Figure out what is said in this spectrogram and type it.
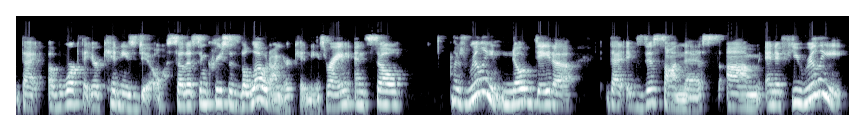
that of work that your kidneys do. So this increases the load on your kidneys, right? And so there's really no data that exists on this. Um, and if you really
